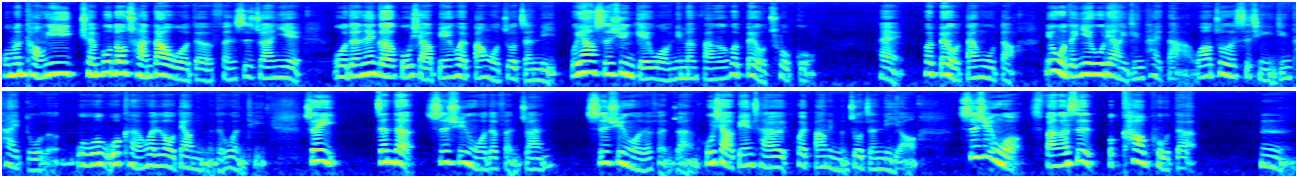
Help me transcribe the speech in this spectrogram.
我们统一全部都传到我的粉丝专业，我的那个胡小编会帮我做整理，不要私讯给我，你们反而会被我错过，嘿，会被我耽误到，因为我的业务量已经太大，我要做的事情已经太多了，我我我可能会漏掉你们的问题，所以真的私讯我的粉砖，私讯我的粉砖，胡小编才会会帮你们做整理哦，私讯我反而是不靠谱的，嗯。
